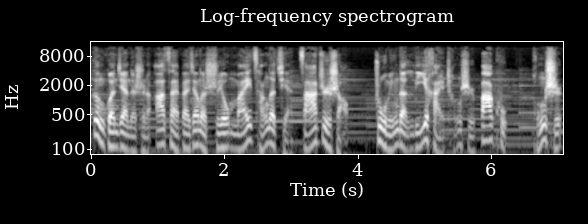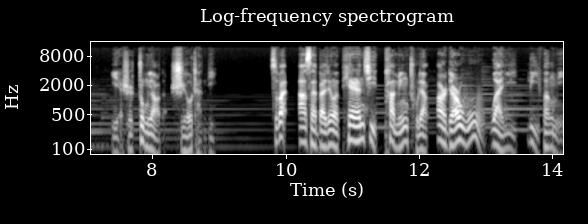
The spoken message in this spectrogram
更关键的是呢，阿塞拜疆的石油埋藏的浅，杂质少。著名的里海城市巴库，同时也是重要的石油产地。此外，阿塞拜疆的天然气探明储量2.55万亿立方米，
